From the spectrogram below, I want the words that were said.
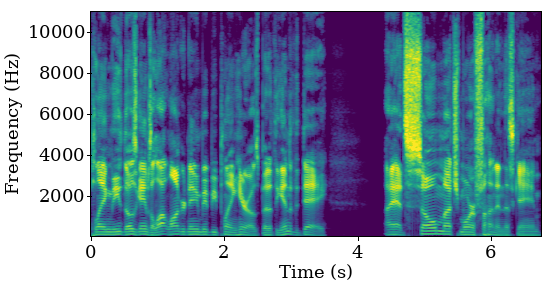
playing these, those games a lot longer than you may be playing Heroes. But at the end of the day, I had so much more fun in this game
